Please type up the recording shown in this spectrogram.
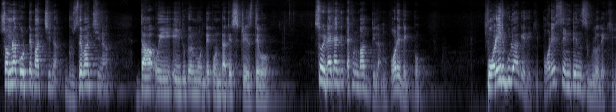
সো আমরা করতে পারছি না, বুঝতে পারছি না। দা ওই, এই দুটোর মধ্যে কোনটাতে স্ট্রেস দেব? সো এটাকে এখন বাদ দিলাম, পরে দেখব। পরেরগুলো আগে দেখি, পরের সেন্টেন্সগুলো দেখি।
